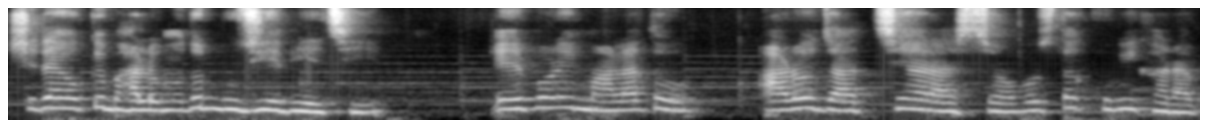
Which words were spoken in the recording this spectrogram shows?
সেটা ওকে ভালো মতন বুঝিয়ে দিয়েছি। এরপরে মালা তো আরও যাচ্ছে আর আসছে, অবস্থা খুবই খারাপ।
